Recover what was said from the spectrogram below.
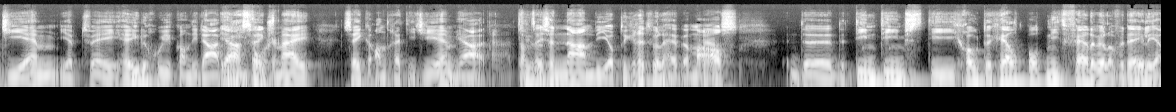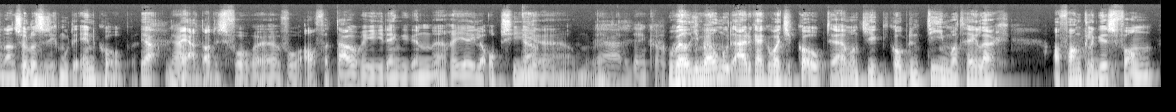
GM, je hebt twee hele goede kandidaten Ja, die zeker. volgens mij, zeker Andretti GM, ja, dat is een naam die je op de grid wil hebben. Maar als de, de tien teams die grote geldpot niet verder willen verdelen, ja, dan zullen ze zich moeten inkopen. Ja. Nou ja, dat is voor, eh voor Alfa Tauri denk ik een, een reële optie. Ja. eh, om- Ja, dat denk ik ook. Hoewel je wel moet uitkijken wat je koopt. Hè? Want je koopt een team wat heel erg afhankelijk is van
